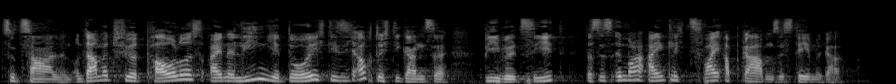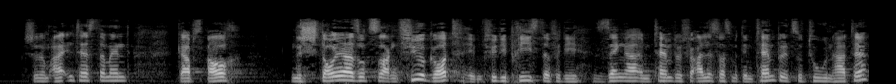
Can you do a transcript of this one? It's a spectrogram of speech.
zu zahlen. Und damit führt Paulus eine Linie durch, die sich auch durch die ganze Bibel zieht, dass es immer eigentlich zwei Abgabensysteme gab. Schon im Alten Testament gab es auch eine Steuer sozusagen für Gott, eben für die Priester, für die Sänger im Tempel, für alles, was mit dem Tempel zu tun hatte.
